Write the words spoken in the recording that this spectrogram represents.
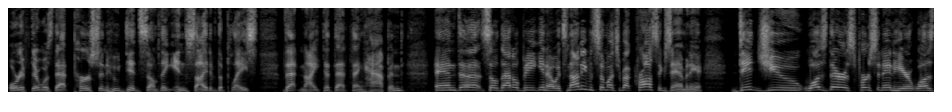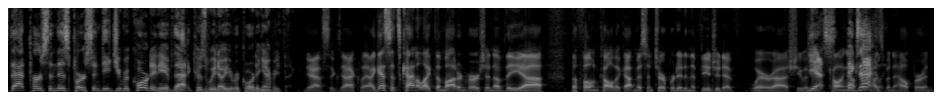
or if there was that person who did something inside of the place that night that that thing happened, and uh, so that'll be you know it's not even so much about cross examining it. Did you was there a person in here? Was that person this person? Did you record any of that? Because we know you're recording everything. Yes, exactly. I guess it's kind of like the modern version of the uh, the phone call that got misinterpreted interpreted in The Fugitive, where uh, she was yes, calling out exactly. her husband to help her. And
